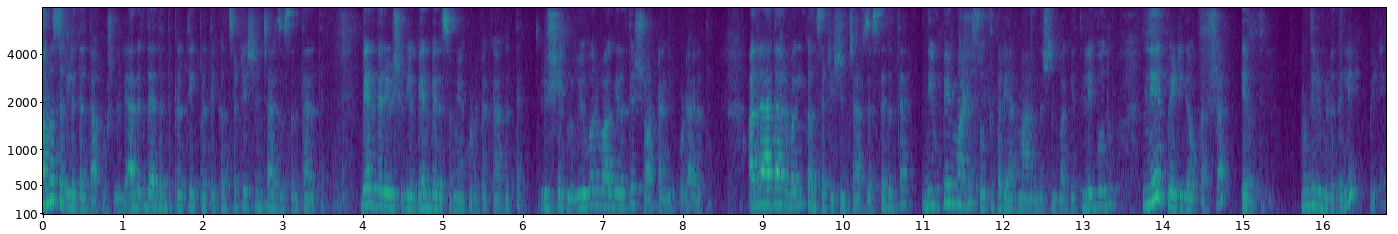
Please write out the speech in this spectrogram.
ಸಮಸ್ಯೆಗಳಿದ್ದಂತಹ ಪಕ್ಷದಲ್ಲಿ ಅದರದೇ ಆದಂಥ ಪ್ರತ್ಯೇಕ ಪ್ರತ್ಯೇಕ ಕನ್ಸಲ್ಟೇಷನ್ ಚಾರ್ಜಸ್ ಅಂತ ಇರುತ್ತೆ. ಬೇರೆ ಬೇರೆ ವಿಷಯಗಳಿಗೆ ಬೇರೆ ಬೇರೆ ಸಮಯ ಕೊಡಬೇಕಾಗುತ್ತೆ. ವಿಷಯಗಳು ವಿವರವಾಗಿರುತ್ತೆ ಶಾರ್ಟ್ ಆಗಿ ಕೂಡ ಇರುತ್ತೆ. ಅದರ ಆಧಾರವಾಗಿ ಕನ್ಸಲ್ಟೇಷನ್ ಚಾರ್ಜಸ್ ಇರುತ್ತೆ. ನೀವು ಪೇ ಮಾಡಿ ಸೂಕ್ತ ಪರಿಹಾರ ಮಾರ್ಗದರ್ಶನ ಬಗ್ಗೆ ತಿಳಿಬೋದು. ನೇರ ಭೇಟಿಗೆ ಅವಕಾಶ ಇರುತ್ತಿಲ್ಲ ಮುಂದಿನ ವಿಡಿಯೋದಲ್ಲಿ ಭೇಟಿ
